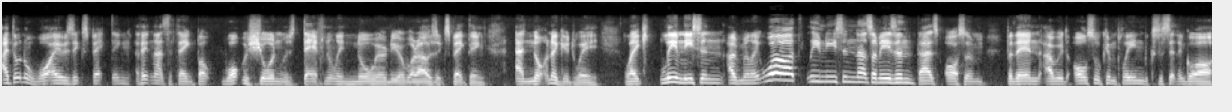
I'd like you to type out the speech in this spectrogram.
I don't know what I was expecting. I think that's the thing. But what was shown was definitely nowhere near what I was expecting, and not in a good way. Like Liam Neeson, I'd be like, "What? Liam Neeson? That's amazing. That's awesome." But then I would also complain because I sit and go, "Oh,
